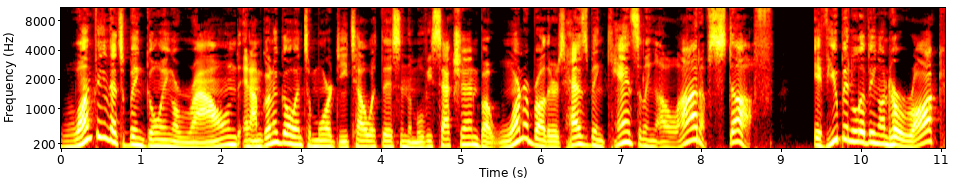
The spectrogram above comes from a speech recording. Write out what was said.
one thing that's been going around, and I'm going to go into more detail with this in the movie section, but Warner Brothers has been canceling a lot of stuff. If you've been living under a rock,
